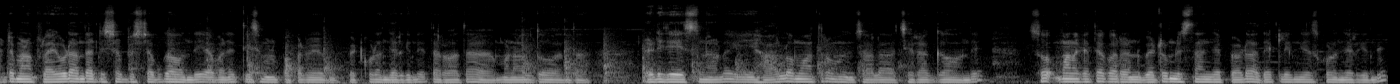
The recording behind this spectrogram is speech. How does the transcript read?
అంటే మనకు ఫ్లైవుడ్ అంతా డిస్టర్బ్ డిస్టర్బ్గా ఉంది. అవన్నీ తీసి మనం పక్కన పెట్టుకోవడం జరిగింది. తర్వాత మనతో అంత రెడీ చేయిస్తున్నాడు ఈ హాల్లో మాత్రం చాలా చిరాగ్గా ఉంది. సో మనకైతే ఒక రెండు బెడ్రూమ్లు ఇస్తా అని చెప్పాడు. అదే క్లీన్ చేసుకోవడం జరిగింది.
